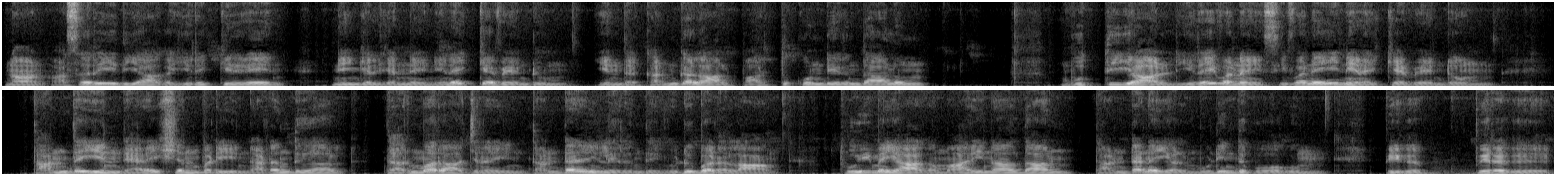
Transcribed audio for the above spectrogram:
நான் அசரீதியாக இருக்கிறேன். நீங்கள் என்னை நினைக்க வேண்டும். இந்த கண்களால் பார்த்து கொண்டிருந்தாலும் புத்தியால் இறைவனை சிவனை நினைக்க வேண்டும். தந்தையின் டைரக்ஷன் படி நடந்தால் தர்மராஜனின் தண்டனையிலிருந்து விடுபடலாம். தூய்மையாக மாறினால்தான் தண்டனைகள் முடிந்து போகும். பிகு பிறகு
